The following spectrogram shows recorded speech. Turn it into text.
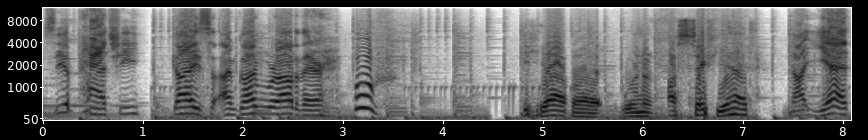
See ya, Patchy. Guys, I'm glad we're out of there. Whew. Yeah, but we're not safe yet. Not yet.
